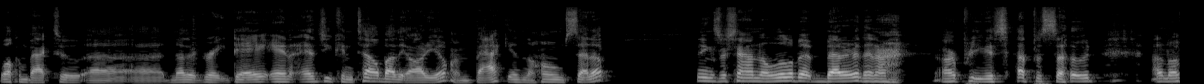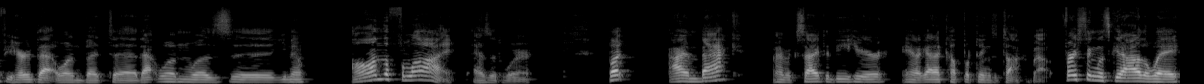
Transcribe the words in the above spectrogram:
Welcome back to uh, uh, another great day. And as you can tell by the audio, I'm back in the home setup. Things are sounding a little bit better than our, our previous episode. I don't know if you heard that one, but uh, that one was, uh, you know, on the fly, as it were. But I'm back. I'm excited to be here, and I got a couple things to talk about. First thing, let's get out of the way.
